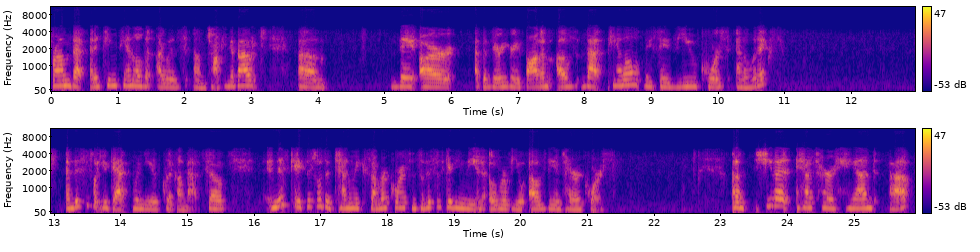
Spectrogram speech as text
from that editing panel that I was um, talking about. Um, they are at the very, very bottom of that panel. They say View Course Analytics. And this is what you get when you click on that. So in this case, this was a 10-week summer course, and so this is giving me an overview of the entire course. Um, Sheila has her hand up.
